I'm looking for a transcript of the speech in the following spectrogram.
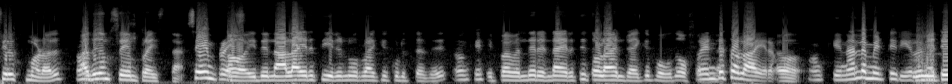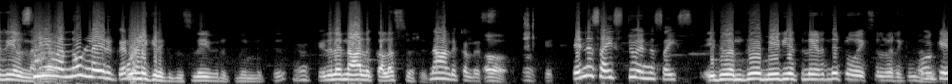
சில்க் மாடல் அதுவும் சேம் பிரைஸ் தான். சேம் பிரைஸ் இது நாலாயிரத்தி இருநூறு ரூபாய்க்கு கொடுத்தது. ஓகே இப்ப வந்து ரெண்டாயிரத்தி தொள்ளாயிரம் ரூபாய்க்கு போகுது ஆஃபர் ரெண்டு தொள்ளாயிரம். ஓகே நல்ல மெட்டீரியல் மெட்டீரியல் ஸ்லீவ் வந்து உள்ள இருக்கு உள்ளுக்கு இருக்குது. ஸ்லீவ் இருக்குது உள்ளுக்கு. இதுல நாலு கலர்ஸ் வருது. நாலு கலர்ஸ். ஓகே என்ன சைஸ் டு என்ன சைஸ் இது வந்து மீடியத்துல இருந்து டூ எக்ஸ்எல் வரைக்கும் ஓகே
